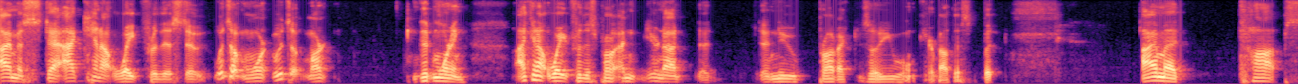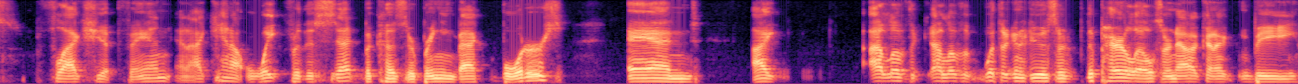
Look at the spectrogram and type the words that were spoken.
I'm a stat. I cannot wait for this. To, what's up, Mark? What's up, Mark? Good morning. I cannot wait for this product. And you're not a, a new product, so you won't care about this. But I'm a Topps flagship fan, and I cannot wait for this set because they're bringing back borders, and I I love the I love the, what they're going to do is the parallels are now going to be.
